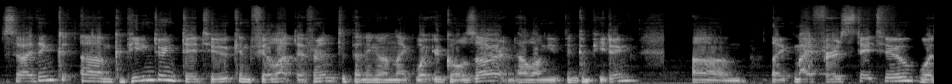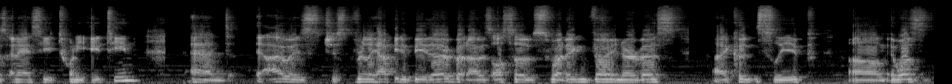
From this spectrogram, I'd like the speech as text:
So I think um, competing during day two can feel a lot different depending on like what your goals are and how long you've been competing. Um, like my first day two was NAIC 2018, and I was just really happy to be there, but I was also sweating, very nervous. I couldn't sleep. Um, it was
